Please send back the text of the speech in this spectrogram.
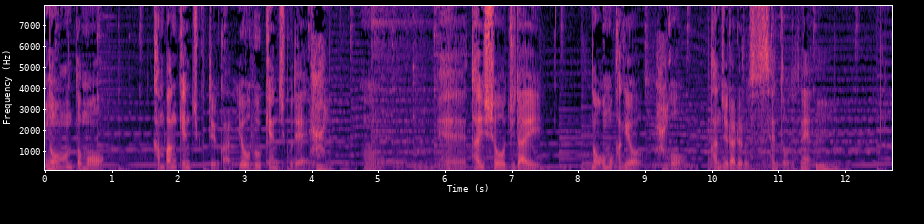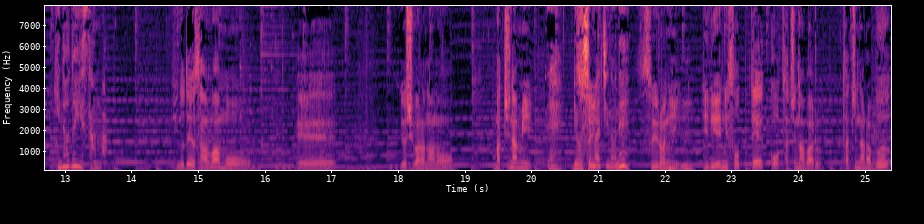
ドーンともう、看板建築っていうか、洋風建築で、はい。うん。えー、大正時代の面影を、こう、感じられる銭湯ですね。うん。日の出湯さんは？日の出湯さんはもう、えー、吉原のあの、街並み、え漁師町のね。水路に、入り江に沿ってこう立ち並ぶ立ち並ぶ、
